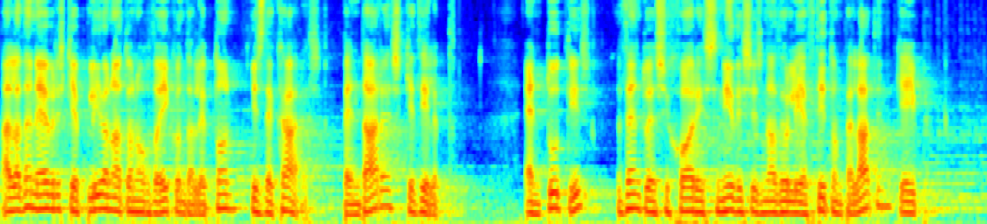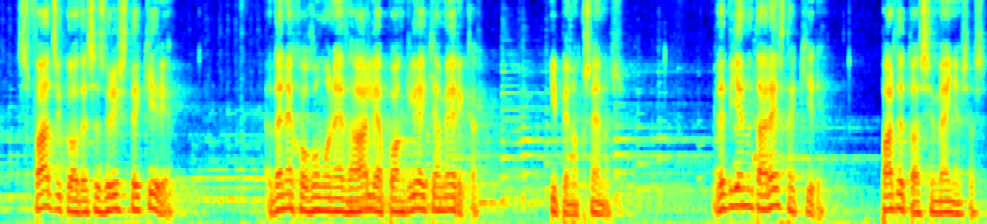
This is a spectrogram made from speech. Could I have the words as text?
αλλά δεν έβρισκε πλοίωνα των 80 λεπτών εις δεκάρες, πεντάρες και δίλεπτα. Εν τούτης, δεν του εσυχώρη συνείδησης να δουλειευτεί τον πελάτη και είπε: Σφάτζικο, δεν σα βρίσκεται, κύριε. Δεν έχω εγώ μονέδα άλλη από Αγγλία και Αμέρικα, είπε ο ξένος. Δεν βγαίνουν τα ρέστα, κύριε. Πάρτε το ασημένιο σας.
